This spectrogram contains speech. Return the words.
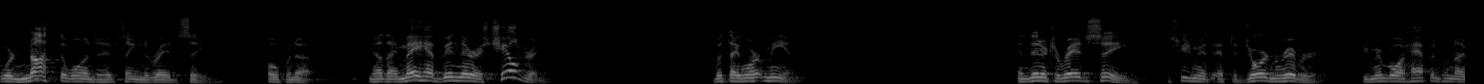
were not the ones that have seen the Red Sea open up. Now they may have been there as children, but they weren't men. And then at the Red Sea, excuse me, at the Jordan River, you remember what happened when they,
